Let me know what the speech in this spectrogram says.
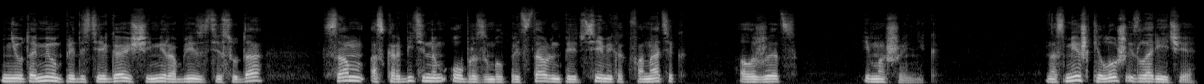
неутомимо предостерегающий мир о близости суда, самым оскорбительным образом был представлен перед всеми как фанатик, лжец, и мошенник. Насмешки, ложь и злоречие,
